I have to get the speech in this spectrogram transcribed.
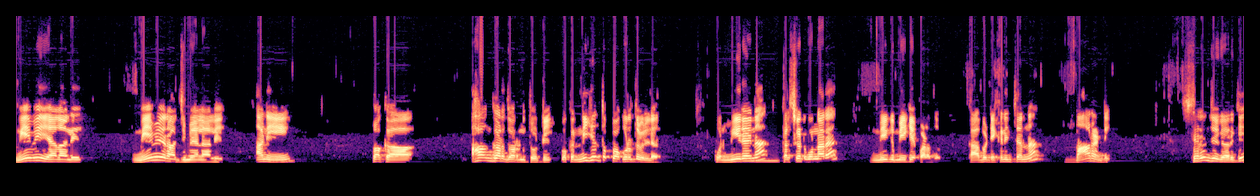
మేమే ఏలాలి మేమే రాజ్యం ఏలాలి అని ఒక అహంకార ధోరణితోటి ఒక నిజంతో పోకడంతో వెళ్ళారు. కొన్ని మీరైనా కలిసి కట్టుకున్నారా? మీకు మీకే పడదు. కాబట్టి ఎక్కడి నుంచన్నా మారండి. చిరంజీవి గారికి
